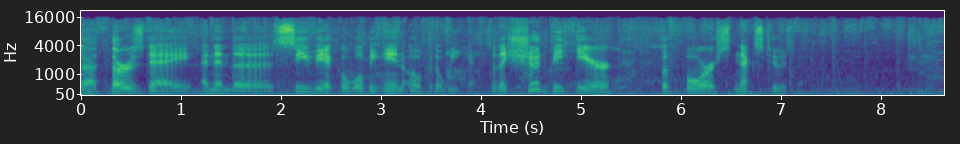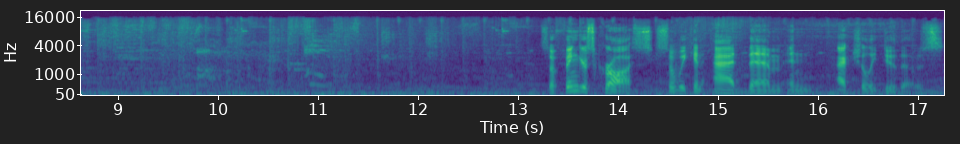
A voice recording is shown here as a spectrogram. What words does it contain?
uh, Thursday, and then the sea vehicle will be in over the weekend. So they should be here before next Tuesday. So fingers crossed, so we can add them and actually do those.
